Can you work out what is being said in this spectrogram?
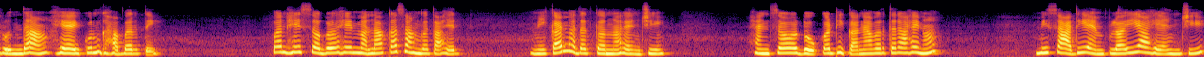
वृंदा हे ऐकून घाबरते. पण हे सगळं हे मला का सांगत आहेत? मी काय मदत करणार ह्यांची? ह्यांचं डोकं ठिकाण्यावर तर आहे ना? मी साधी एम्प्लॉई आहे ह्यांची.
